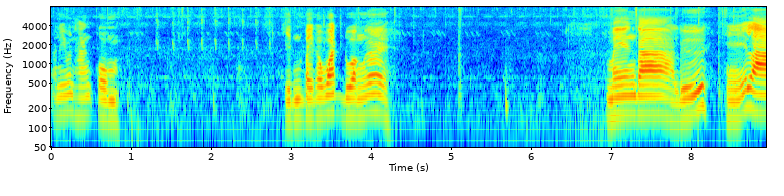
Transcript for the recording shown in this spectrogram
อันนี้มันหางกลม กินไปกระวัดดวงเลย แมงดาหรือเหลา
